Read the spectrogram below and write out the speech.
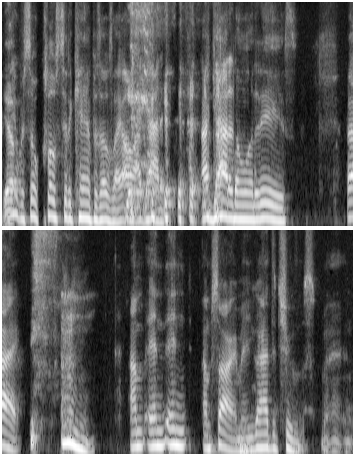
yeah. They were so close to the campus. I was like, oh, I got it. I got it on one of these. All right. I'm and and I'm sorry, man. You're gonna have to choose, man,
